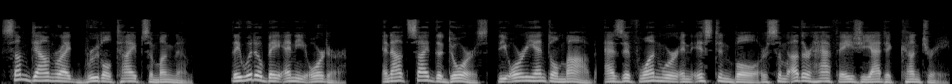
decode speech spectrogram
Some downright brutal types among them. They would obey any order. And outside the doors, the Oriental mob, as if one were in Istanbul or some other half-Asiatic country.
